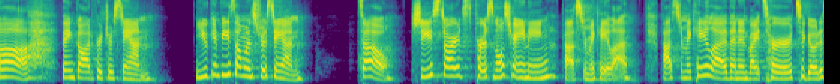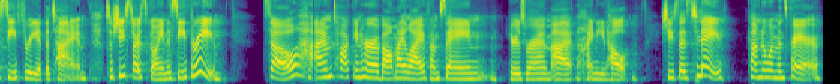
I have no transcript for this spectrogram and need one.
Ah, oh, thank God for Tristan. You can be someone's Tristan. So she starts personal training Pastor Michaela. Pastor Michaela then invites her to go to C3 at the time. So she starts going to C3. So I'm talking to her about my life. I'm saying, here's where I'm at. I need help. She says, Tanae, come to women's prayer.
